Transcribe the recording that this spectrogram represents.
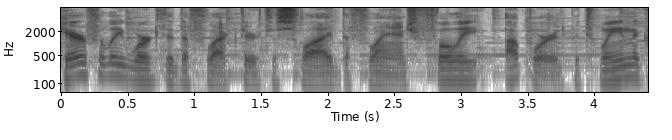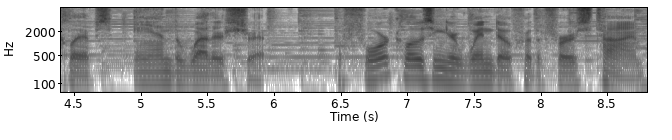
Carefully work the deflector to slide the flange fully upward between the clips and the weather strip. Before closing your window for the first time,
